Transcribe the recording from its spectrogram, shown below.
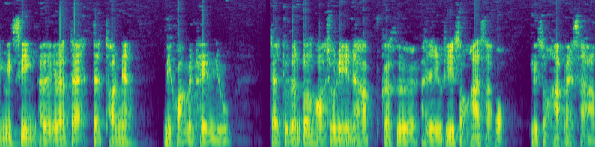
X missing อะไรก็แล้วแต่ แต่ท่อนเนี้ยมีความเป็นเทรนอยู่ จากจุดเริ่มต้นของช่วงนี้นะครับ ก็คืออาจจะอยู่ที่สองห้าสามหกหรือสองห้าแปดสาม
